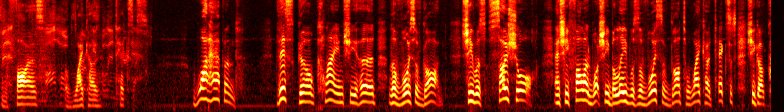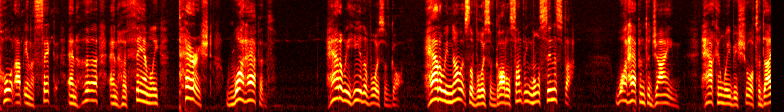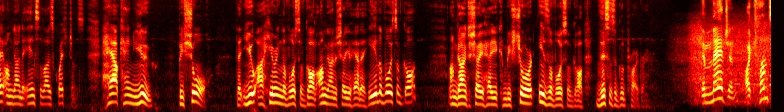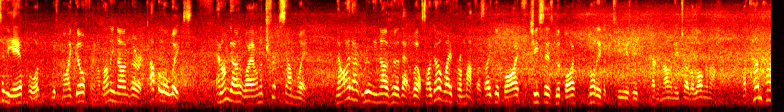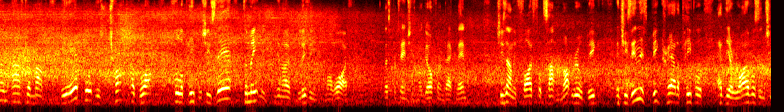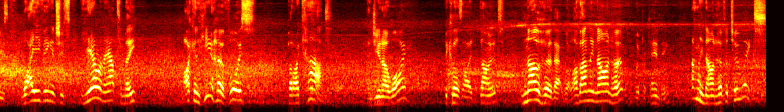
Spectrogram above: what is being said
in the fires of Waco, Texas. What happened? This girl claimed she heard the voice of God. She was so sure and she followed what she believed was the voice of God to Waco, Texas. She got caught up in a sect and her and her family perished. What happened? How do we hear the voice of God? How do we know it's the voice of God or something more sinister? What happened to Jane? How can we be sure? Today I'm going to answer those questions. How can you be sure that you are hearing the voice of God? I'm going to show you how to hear the voice of God. I'm going to show you how you can be sure it is the voice of God. This is a good program. Imagine I come to the airport with my girlfriend. I've only known her a couple of weeks and I'm going away on a trip somewhere. Now, I don't really know her that well, so I go away for a month. I say goodbye, she says goodbye, not even tears, we haven't known each other long enough. I come home after a month. The airport is chock a block full of people. She's there to meet me. You know, Lizzie, my wife, let's pretend she's my girlfriend back then. She's only five foot something, not real big. And she's in this big crowd of people at the arrivals and she's waving and she's yelling out to me. I can hear her voice, but I can't. And do you know why? Because I don't know her that well. I've only known her, we're pretending, only known her for two weeks.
